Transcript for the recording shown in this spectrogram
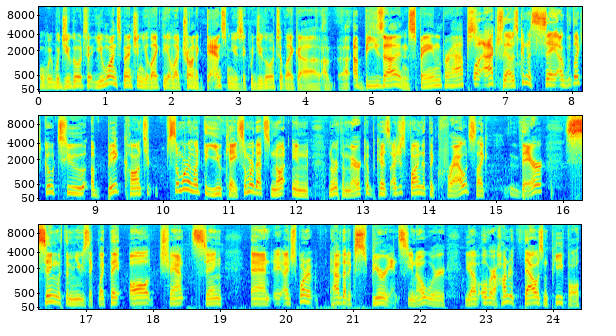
Would you go to? You once mentioned you like the electronic dance music. Would you go to like a a, a Ibiza in Spain, perhaps? Well, actually, I was going to say I would like to go to a big concert somewhere in like the UK, somewhere that's not in North America, because I just find that the crowds, like there, sing with the music. Like they all chant, sing, and I just want to have that experience, you know, where you have over a hundred thousand people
